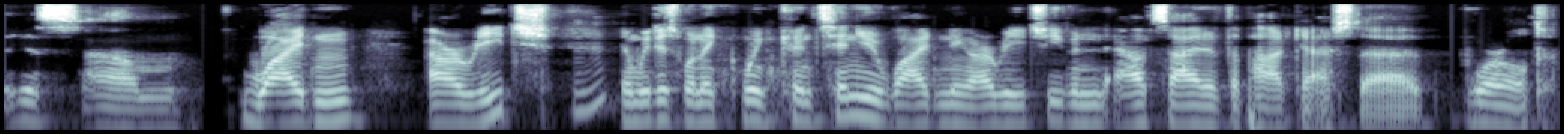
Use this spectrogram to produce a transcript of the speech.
I guess um, widen our reach Mhm. and we just want to continue widening our reach even outside of the podcast uh, world.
